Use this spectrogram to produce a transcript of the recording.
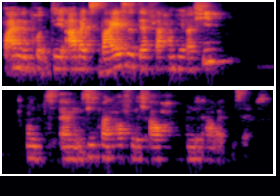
vor allem die, die Arbeitsweise der flachen Hierarchie und ähm, sieht man hoffentlich auch in den Arbeiten selbst.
